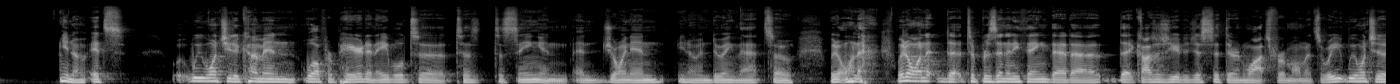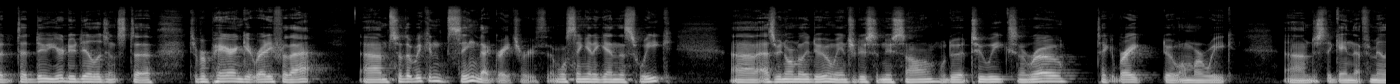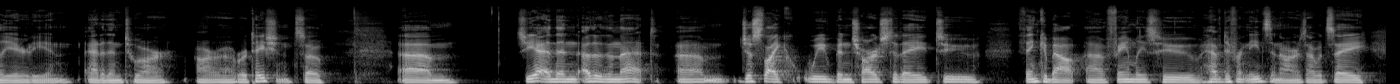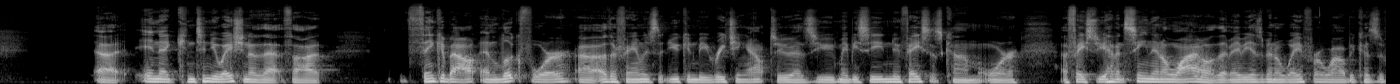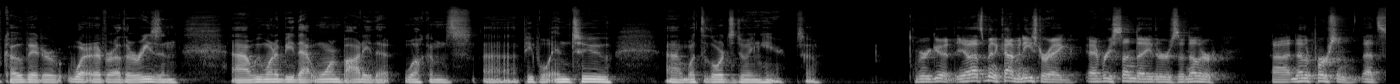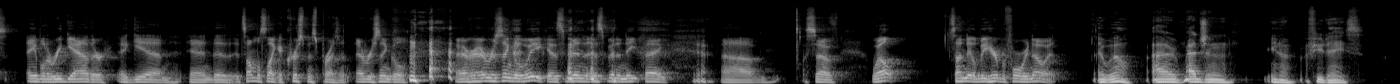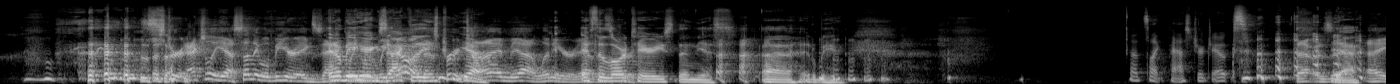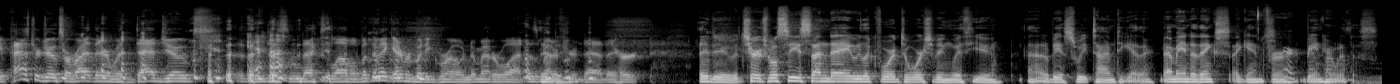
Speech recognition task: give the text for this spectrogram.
you know, it's we want you to come in well prepared and able to to to sing and and join in you know in doing that. So we don't want to we don't want to, to present anything that uh that causes you to just sit there and watch for a moment. So we we want you to, to do your due diligence to to prepare and get ready for that um, so that we can sing that great truth. And we'll sing it again this week uh, as we normally do and we introduce a new song. We'll do it two weeks in a row take a break do it one more week um, just to gain that familiarity and add it into our our uh, rotation so um, so yeah, and then other than that, um, just like we've been charged today to think about uh, families who have different needs than ours, I would say, uh, in a continuation of that thought, think about and look for uh, other families that you can be reaching out to as you maybe see new faces come or a face you haven't seen in a while that maybe has been away for a while because of COVID or whatever other reason. Uh, we want to be that warm body that welcomes uh, people into um, what the Lord's doing here. So, very good. Yeah, that's been kind of an Easter egg. Every Sunday, there's another uh, another person that's able to regather again, and uh, it's almost like a Christmas present every single every, every single week. It's been it's been a neat thing. Yeah. Um, so, well, Sunday will be here before we know it. It will. I imagine you know a few days. That's so, true. Actually, yeah, Sunday will be here exactly. It'll be here exactly. That's true. Yeah. Time, yeah, linear. Yeah, if the Lord true. tarries, then yes, uh, it'll be here. That's like pastor jokes. that was yeah. it. Hey, pastor jokes are right there with dad jokes. They're yeah. just next level, but they make everybody groan no matter what. Doesn't matter if you're a dad, they hurt. They do. But church, we'll see you Sunday. We look forward to worshiping with you. Uh, it'll be a sweet time together. Amanda, thanks again for sure, being no here with us.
